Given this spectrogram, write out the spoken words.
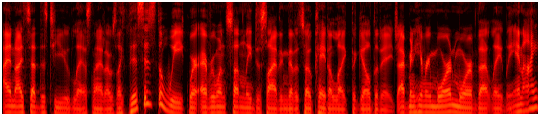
and I said this to you last night. I was like, "This is the week where everyone's suddenly deciding that it's okay to like the Gilded Age." I've been hearing more and more of that lately, and I.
